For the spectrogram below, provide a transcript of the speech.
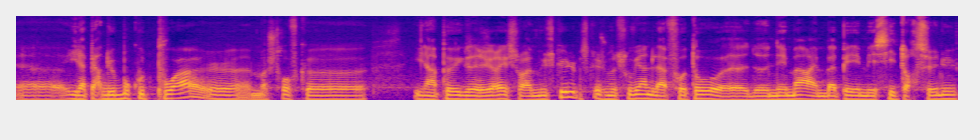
Euh, il a perdu beaucoup de poids. Euh, moi, je trouve que il a un peu exagéré sur la muscule, parce que je me souviens de la photo euh, de Neymar, Mbappé et Messi torse nu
